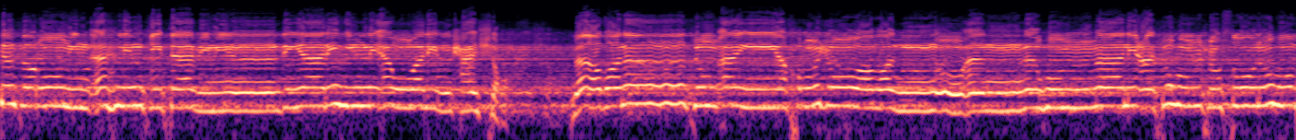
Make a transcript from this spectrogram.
كفروا من أهل الكتاب من ديارهم لأول الحشر. ما ظننتم أن يخرجوا وظنوا أنهم مانعتهم حصونهم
